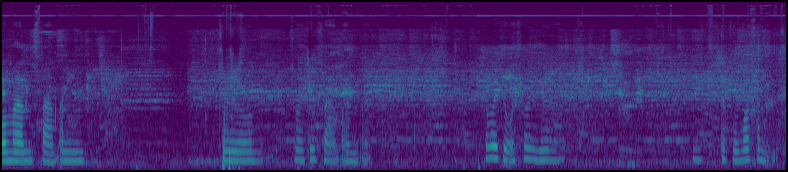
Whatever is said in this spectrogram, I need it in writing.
ประมาณสามอันคือช่วยแค่สามอันอะทำไมถือว่าช่วยเยอะ แต่ผมว่าขนมข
